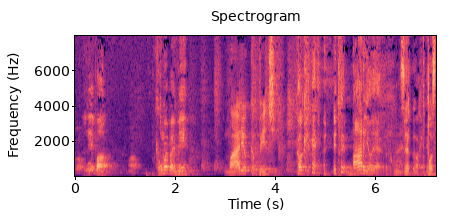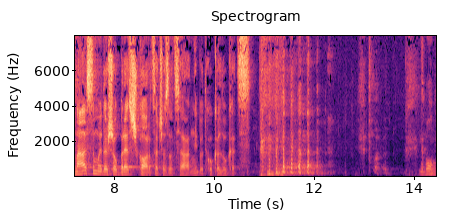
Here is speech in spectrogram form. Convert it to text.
Wow. Lepa. Wow. Kako mu je pa ime? Marijo Kapeči. Okay. Marijo je. Okay. Poznal sem mu, da je šel brez škorca čez ocean, ni bil tako kalukac. ne bom.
